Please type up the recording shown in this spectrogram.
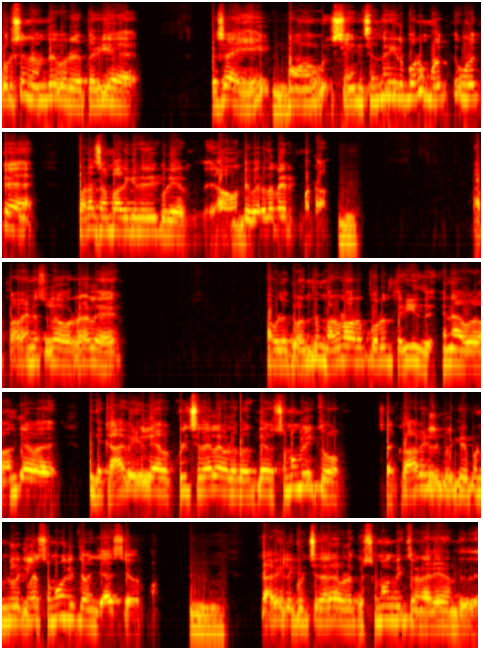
புருஷன் வந்து ஒரு பெரிய விவசாயி. அவன் சிந்தனைகள் பூரா முழுக்க முழுக்க பணம் சம்பாதிக்கிறதுக்குரிய இருந்தது அவன் வந்து விரதமே இருக்க மாட்டான். அப்ப என்ன சொல்ல ஒரு நாள் அவளுக்கு வந்து மரணம் வரப்போறதுன்னு தெரியுது. ஏன்னா அவள் வந்து அவ இந்த காவேரியில அவள் குளிச்சதால அவளுக்கு வந்து சுமங்கலித்துவம். So, காவேரியில் குளிக்கிற பெண்களுக்கெல்லாம் சுமங்கலித்துவம் ஜாஸ்தியாக இருக்கும். காவேரியில் குளிச்சதால அவளுக்கு சுமங்கலித்துவம் நிறைய இருந்தது.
